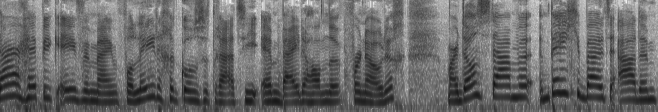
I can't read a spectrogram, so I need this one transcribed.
Daar heb ik even mijn volledige concentratie en beide handen voor nodig. Maar dan staan we een beetje buiten adem...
